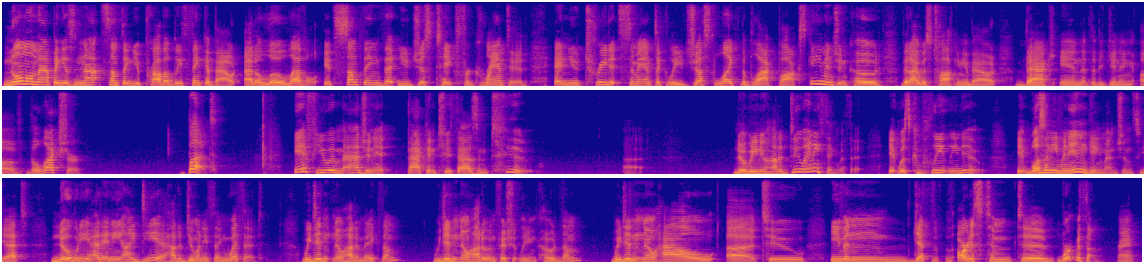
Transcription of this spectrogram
normal mapping is not something you probably think about at a low level. It's something that you just take for granted, and you treat it semantically just like the black box game engine code that I was talking about back in the beginning of the lecture. But if you imagine it back in 2002, uh, nobody knew how to do anything with it. It was completely new. It wasn't even in game engines yet. Nobody had any idea how to do anything with it. We didn't know how to make them. We didn't know how to efficiently encode them. We didn't know how uh, to even get artists to, to work with them, right?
